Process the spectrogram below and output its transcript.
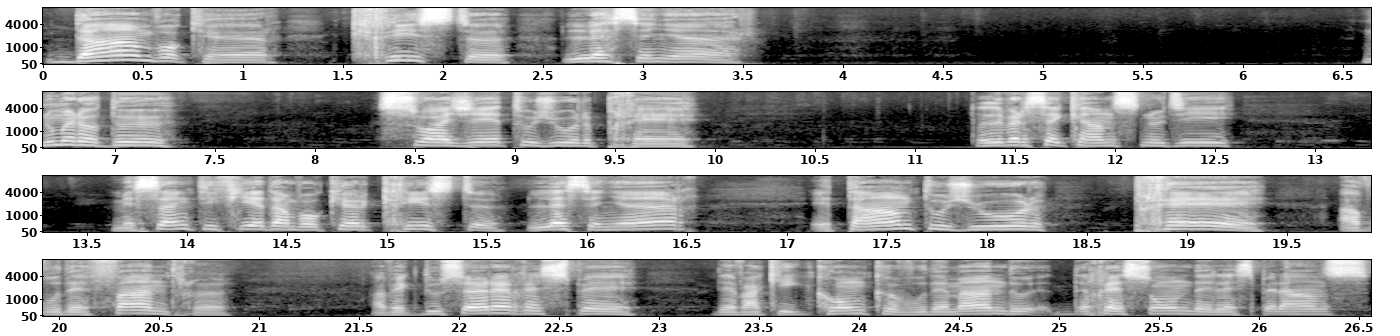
dans vos cœurs Christ le Seigneur. Numéro 2 soyez toujours prêts. Le verset 15 nous dit, mais sanctifiez dans vos cœurs Christ le Seigneur, étant toujours prêt à vous défendre avec douceur et respect devant quiconque vous demande raison de l'espérance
